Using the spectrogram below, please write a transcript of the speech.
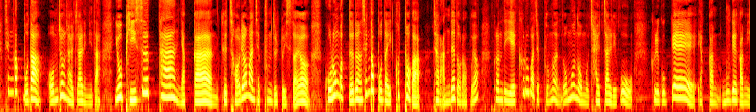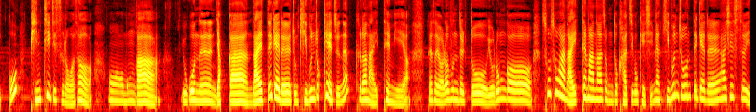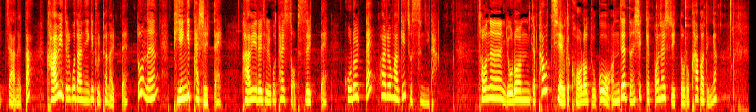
생각보다 엄청 잘 잘립니다. 요 비슷한 약간 그 저렴한 제품들도 있어요. 그런 것들은 생각보다 이 커터가 잘 안 되더라고요. 그런데 얘 크로바 제품은 너무너무 잘 잘리고 그리고 꽤 약간 무게감이 있고 빈티지스러워서 어 뭔가 요거는 약간 나의 뜨개를 좀 기분 좋게 해주는 그런 아이템이에요. 그래서 여러분들도 요런 거 소소한 아이템 하나 정도 가지고 계시면 기분 좋은 뜨개를 하실 수 있지 않을까? 가위 들고 다니기 불편할 때 또는 비행기 타실 때 가위를 들고 탈 수 없을 때 고를 때 활용하기 좋습니다. 저는 요런 이제 파우치에 이렇게 걸어두고 언제든 쉽게 꺼낼 수 있도록 하거든요.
